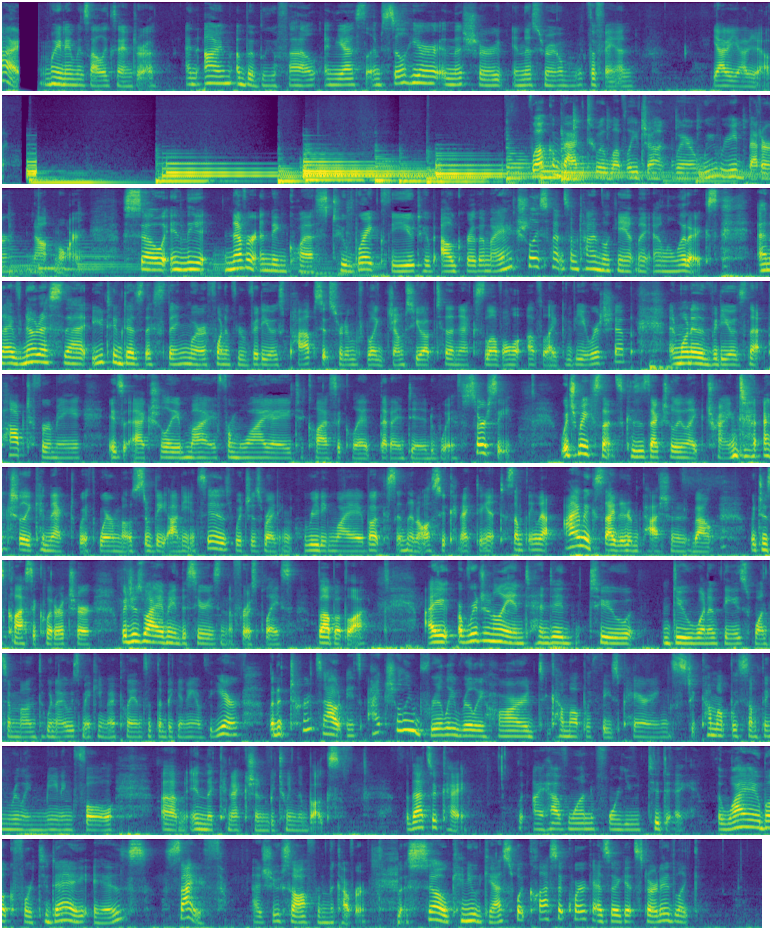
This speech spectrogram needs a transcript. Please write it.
Hi, my name is Alexandra, and I'm a bibliophile, and yes, I'm still here in this shirt, in this room, with the fan, yada yada yada. Welcome back to a lovely jaunt where we read better, not more. So in the never-ending quest to break the YouTube algorithm, I actually spent some time looking at my analytics. And I've noticed that YouTube does this thing where if one of your videos pops, it sort of like jumps you up to the next level of like viewership. And one of the videos that popped for me is actually my From YA to Classic Lit that I did with Cersei which makes sense because it's actually like trying to actually connect with where most of the audience is, which is writing, reading YA books, and then also connecting it to something that I'm excited and passionate about, which is classic literature, which is why I made the series in the first place, blah, blah, blah. I originally intended to do one of these once a month when I was making my plans at the beginning of the year, but it turns out it's actually really, really hard to come up with these pairings, to come up with something really meaningful um, in the connection between the books. But that's okay. I have one for you today. The YA book for today is Scythe, as you saw from the cover. So can you guess what classic work as I get started? Like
